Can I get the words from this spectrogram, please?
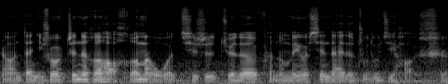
然后但你说真的很好喝嘛？我其实觉得可能没有现代的猪肚鸡好吃。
